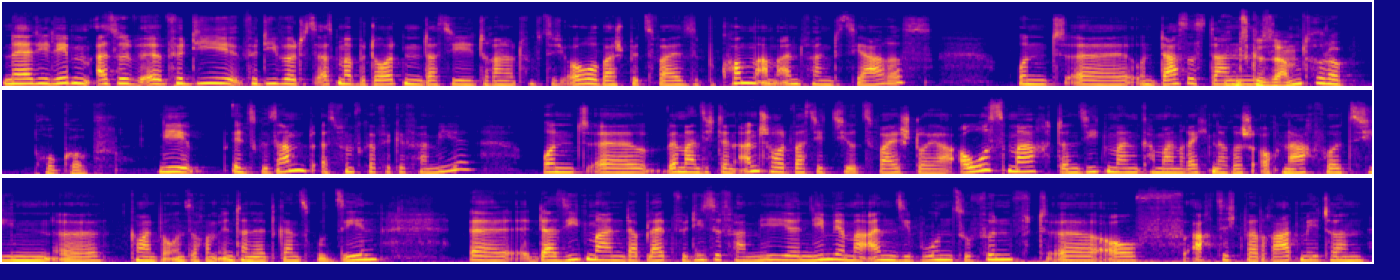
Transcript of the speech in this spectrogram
naja, die leben, also äh, für die, für die wird es erstmal bedeuten, dass sie 350 Euro beispielsweise bekommen am Anfang des Jahres. Und, äh, und das ist dann. Insgesamt oder pro Kopf? Nee, insgesamt als fünfköpfige Familie. Und äh, wenn man sich dann anschaut, was die CO2-Steuer ausmacht, dann sieht man, kann man rechnerisch auch nachvollziehen, äh, kann man bei uns auch im Internet ganz gut sehen. Äh, da sieht man, da bleibt für diese Familie, nehmen wir mal an, sie wohnen zu fünft äh, auf 80 Quadratmetern,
